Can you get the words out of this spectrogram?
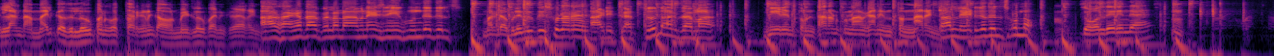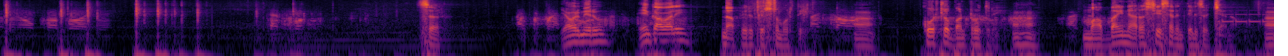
ఇలాంటి అమ్మాయిలు గదుల్లోకి పనికి వస్తారు కానీ గవర్నమెంట్లోకి పనికిరారండి. ఆ సంగతి ఆ పిల్ల నామినేషన్ నీకు ముందే తెలుసు. మరి డబ్బులు ఎందుకు తీసుకున్నారా? ఆడి ఖర్చు నాకు జమా. మీరు ఇంత ఉంటారనుకున్నారు కానీ ఇంత ఉన్నారండి. చాలా లేట్గా తెలుసుకున్నాం దోలదేరిందా సార్. ఎవరు మీరు? ఏం కావాలి? నా పేరు కృష్ణమూర్తి. ఆ, కోర్టులో బంట్రోతుని. ఆహా, మా అబ్బాయిని అరెస్ట్ చేశారని తెలిసి వచ్చాను ఆ.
